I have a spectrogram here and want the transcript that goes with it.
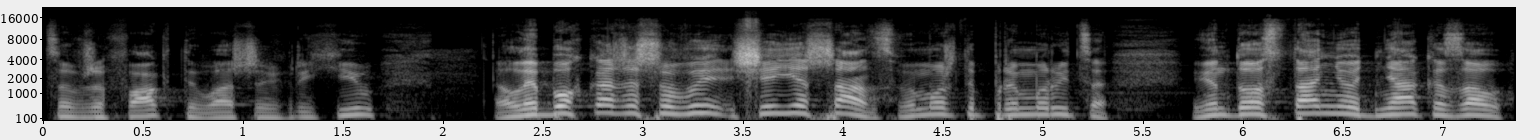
це вже факти ваших гріхів. Але Бог каже, що ви ще є шанс, ви можете примиритися. Він до останнього дня казав,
